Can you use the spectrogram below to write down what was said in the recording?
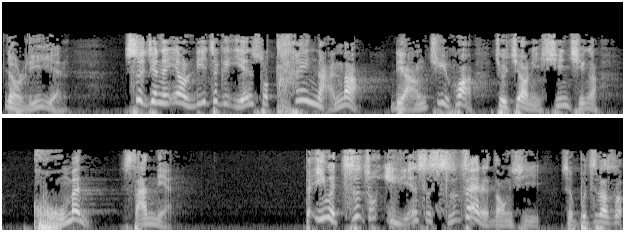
要离言，世间人要离这个言说太难了，两句话就叫你心情啊苦闷三年。但因为执着语言是实在的东西，所以不知道说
